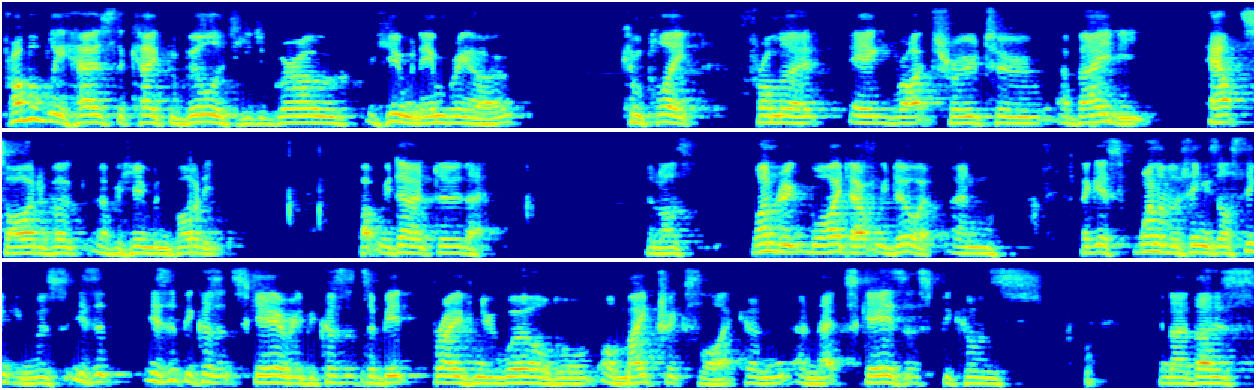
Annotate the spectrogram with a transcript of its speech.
probably has the capability to grow a human embryo complete from an egg right through to a baby outside of a, of a human body. But we don't do that. And I was wondering why don't we do it? And I guess one of the things I was thinking was, is it is it because it's scary, because it's a bit Brave New World or, or Matrix like, and, and that scares us because, you know, those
